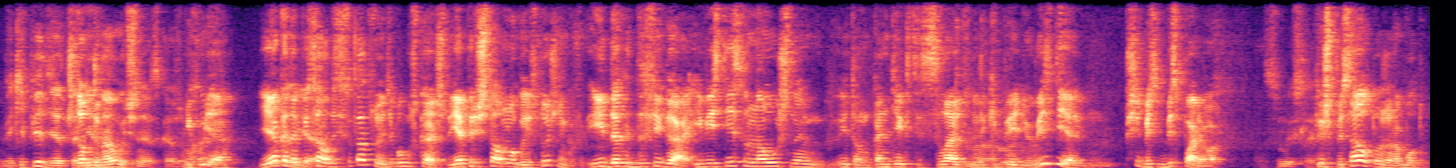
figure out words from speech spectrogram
Википедия это Чтоб не ты- научная, скажем. Нихуя. Я когда писал диссертацию, я тебе могу сказать, что я перечитал много источников, и до, дофига, и в естественно-научном и там, контексте ссылаются на Ну, Википедию, ну. везде, вообще без, без палева. В смысле? Ты же писал тоже работу.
